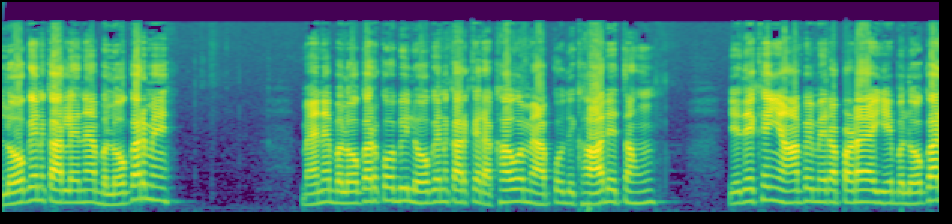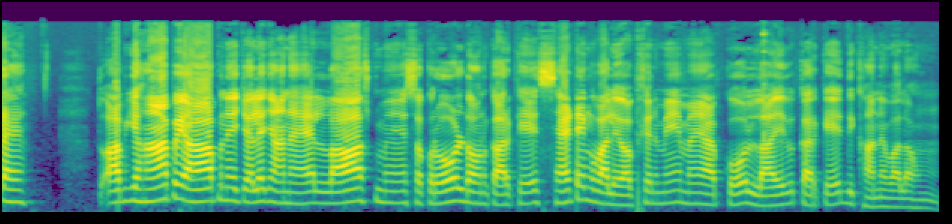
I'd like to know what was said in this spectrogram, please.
लॉगिन कर लेना है ब्लॉगर में। मैंने ब्लॉगर को भी लॉगिन करके रखा हुआ है, मैं आपको दिखा देता हूँ। ये देखें, यहाँ पे मेरा पड़ा है, ये ब्लॉगर है। तो अब यहाँ पे आपने चले जाना है लास्ट में स्क्रॉल डाउन करके सेटिंग वाले ऑप्शन में मैं आपको लाइव करके दिखाने वाला हूँ।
